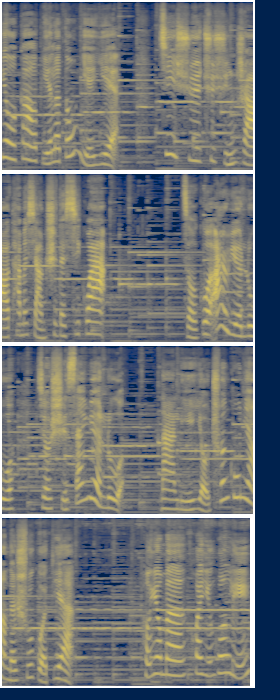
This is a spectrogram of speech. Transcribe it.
又告别了东爷爷。继续去寻找他们想吃的西瓜。走过二月路，就是三月路，那里有春姑娘的蔬果店。朋友们，欢迎光临，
